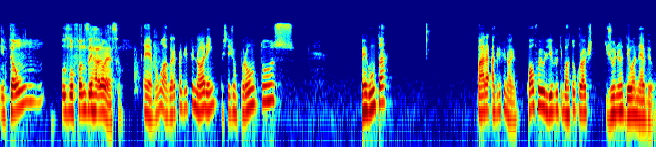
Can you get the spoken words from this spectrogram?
Então, os lufanos erraram essa. É, vamos lá, agora pra Grifinória, hein? Estejam prontos. Pergunta para a Grifinória. Qual foi o livro que Bartol Crouch Jr. deu a Neville?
